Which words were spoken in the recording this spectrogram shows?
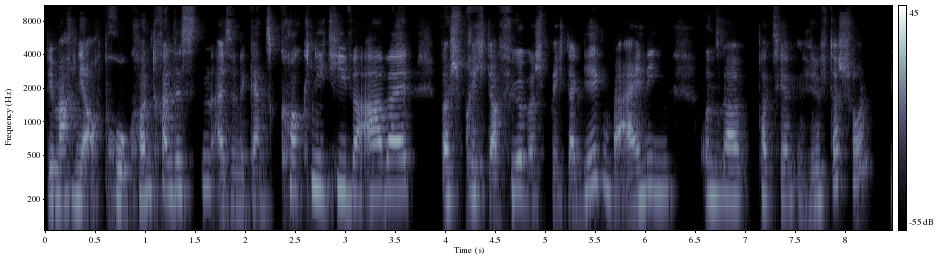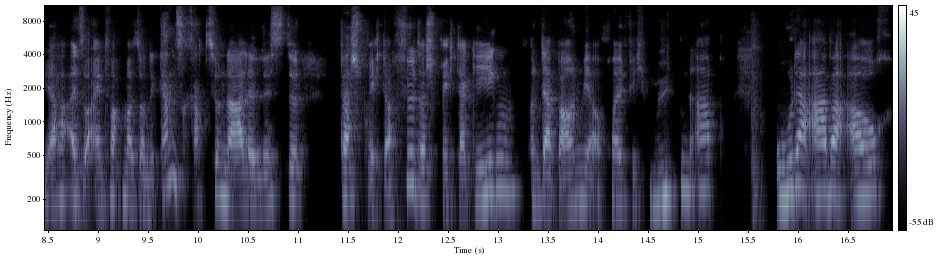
wir machen ja auch Pro-Kontralisten, also eine ganz kognitive Arbeit. Was spricht dafür, was spricht dagegen? Bei einigen unserer Patienten hilft das schon. Ja, also einfach mal so eine ganz rationale Liste. Das spricht dafür, das spricht dagegen. Und da bauen wir auch häufig Mythen ab. Oder aber auch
